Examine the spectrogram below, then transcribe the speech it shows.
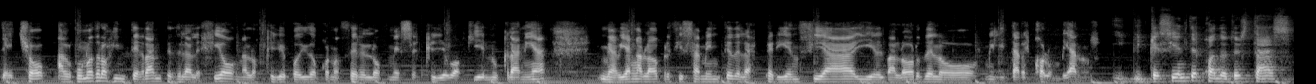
De hecho, algunos de los integrantes de la Legión a los que yo he podido conocer en los meses que llevo aquí en Ucrania me habían hablado precisamente de la experiencia y el valor de los militares colombianos. ¿Y, qué sientes cuando tú estás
